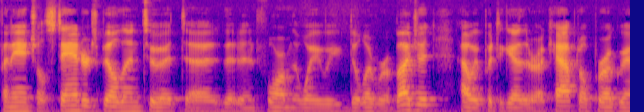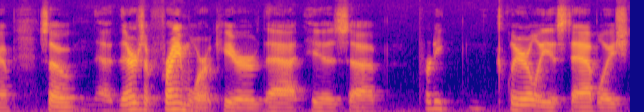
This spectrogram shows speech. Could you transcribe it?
financial standards built into it uh, that inform the way we deliver a budget, how we put together a capital program. So uh, there's a framework here that is pretty clearly established,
